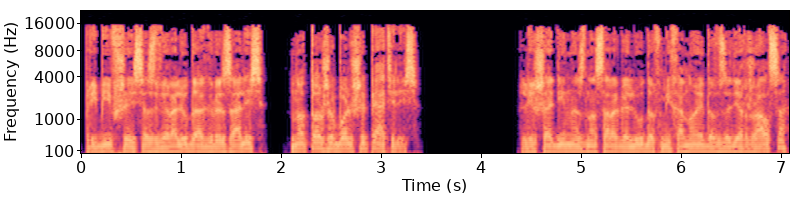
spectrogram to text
Прибившиеся зверолюды огрызались, но тоже больше пятились. Лишь один из носороголюдов-механоидов задержался,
